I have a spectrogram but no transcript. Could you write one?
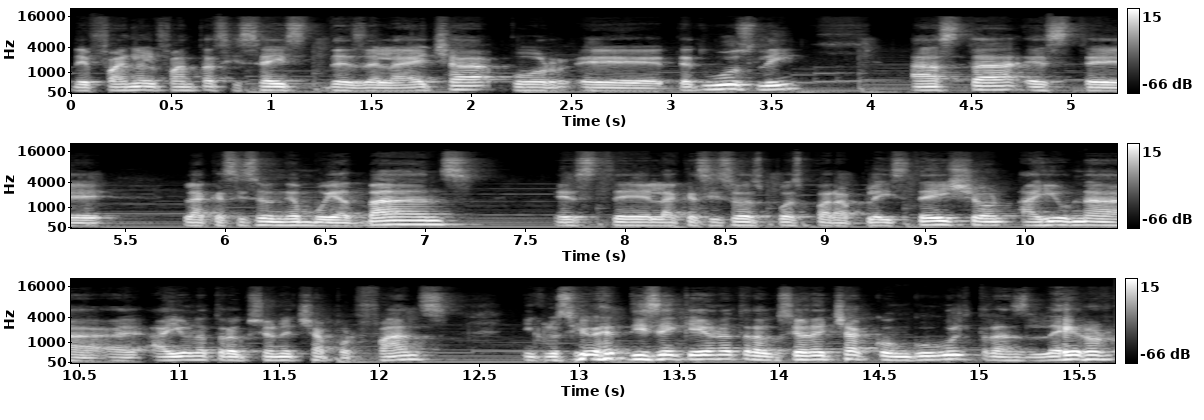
de Final Fantasy VI, desde la hecha por eh, Ted Woosley hasta este, la que se hizo en Game Boy Advance, este, la que se hizo después para PlayStation. Hay una, eh, hay una traducción hecha por fans. Inclusive dicen que hay una traducción hecha con Google Translator.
